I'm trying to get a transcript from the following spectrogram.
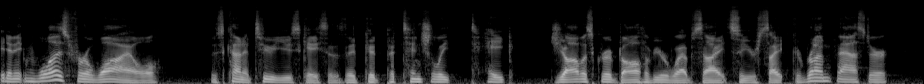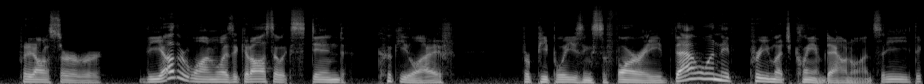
and it was for a while there's kind of two use cases. It could potentially take JavaScript off of your website so your site could run faster, put it on a server. The other one was it could also extend cookie life for people using Safari. That one they pretty much clamped down on. So the, the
